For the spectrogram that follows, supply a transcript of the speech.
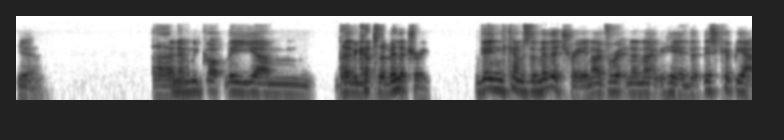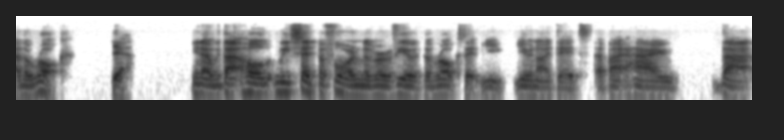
Yeah. Um, and then we got the um then we cut to the military. then comes the military, and I've written a note here that this could be out of the rock. Yeah. You know, with that whole we said before in the review of the rock that you you and I did about how that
